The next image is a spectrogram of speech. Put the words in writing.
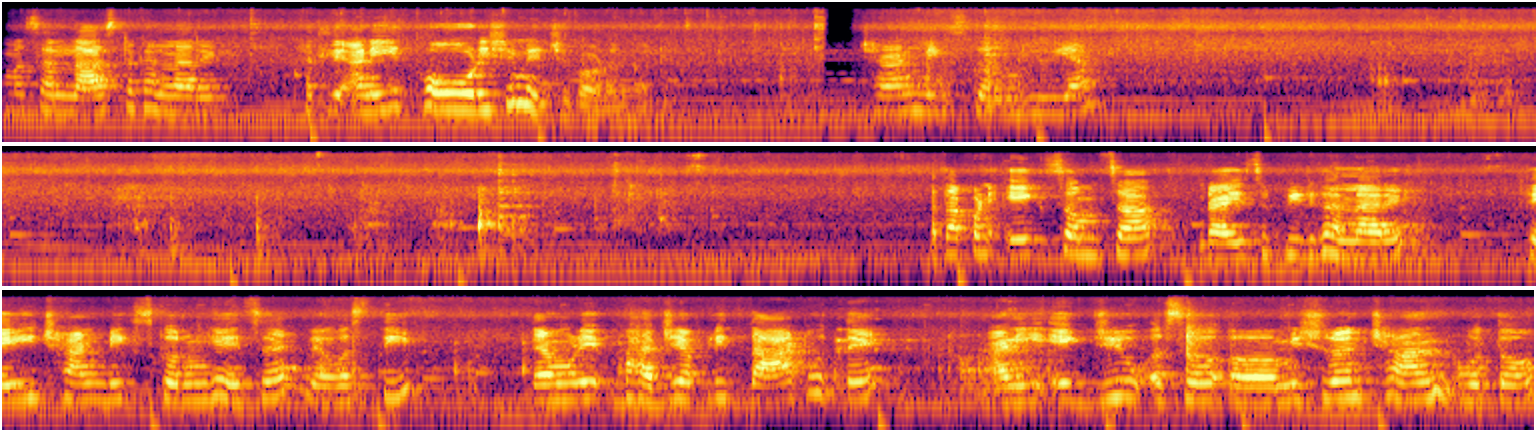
मसाला लास्ट घालणार आहे. ह्यातली आणि थोडीशी मिरची पावडर घालू छान मिक्स करून घेऊया. आता आपण एक चमचा डाळीचं पीठ घालणार आहे. तेही छान मिक्स करून घ्यायचं आहे व्यवस्थित. त्यामुळे भाजी आपली ताट होते आणि एकजीव असं मिश्रण छान होतं.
